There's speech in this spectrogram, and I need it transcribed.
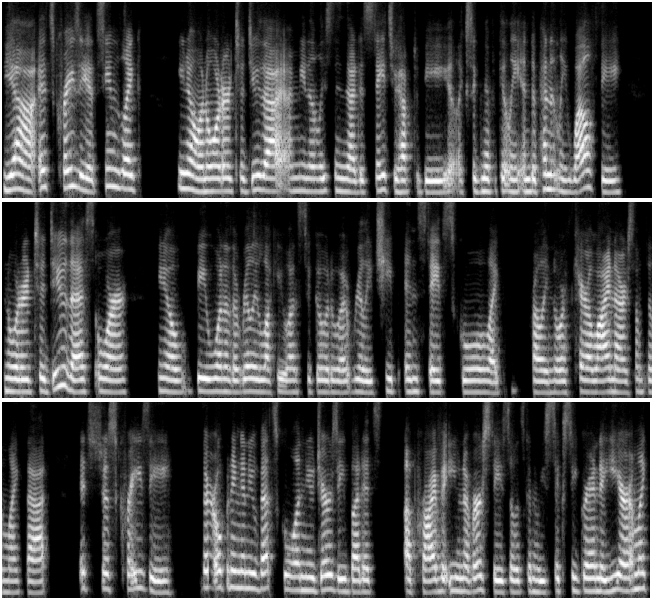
Yeah it's crazy. It seems like you know in order to do that i mean at least in the united states you have to be like significantly independently wealthy in order to do this or you know be one of the really lucky ones to go to a really cheap in-state school like probably north carolina or something like that it's just crazy they're opening a new vet school in New Jersey, but it's a private university. So it's going to be 60 grand a year. I'm like,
